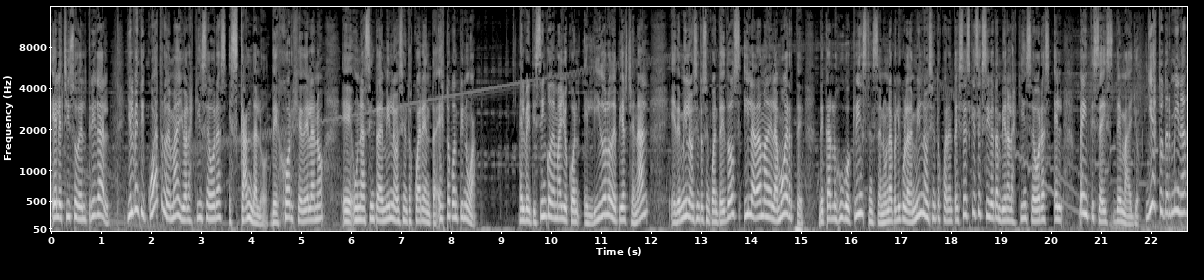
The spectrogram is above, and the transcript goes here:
El hechizo del trigal. Y el 24 de mayo a las 15 horas, Escándalo de Jorge Delano, eh, una cinta de 1940. Esto continúa el 25 de mayo con El ídolo de Pierre Chenal eh, de 1952 y La dama de la muerte de Carlos Hugo Christensen, una película de 1946 que se exhibe también a las 15 horas el 26 de mayo. Y esto termina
